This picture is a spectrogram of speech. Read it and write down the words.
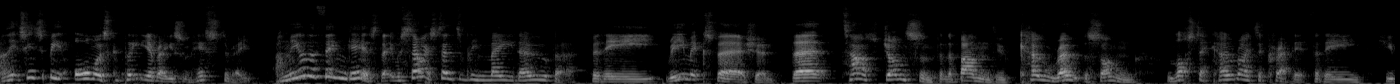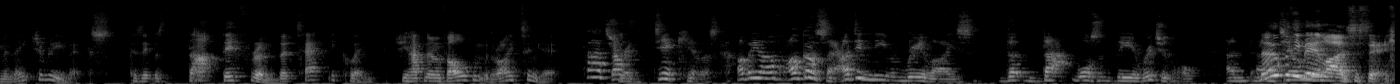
and it seems to be almost completely erased from history. And the other thing is that it was so extensively made over for the remix version that Towers Johnson from the band, who co wrote the song, lost her co writer credit for the Human Nature remix because it was that different that technically she had no involvement with writing it. That's, ridiculous. I mean, I've, I've got to say, I didn't even realise that that wasn't the original. And Nobody realises it.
